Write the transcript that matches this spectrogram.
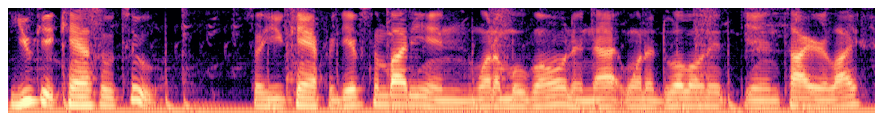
you get canceled too. So you can't forgive somebody and want to move on and not want to dwell on it your entire life?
